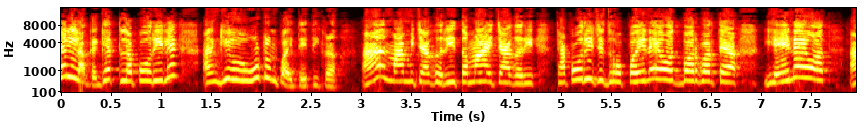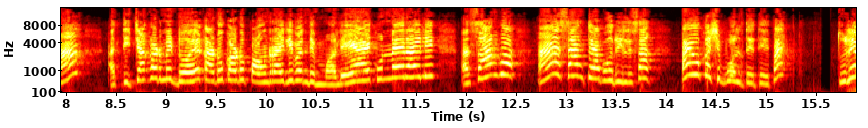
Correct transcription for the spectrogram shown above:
पेल्ला का घेतलं पोरीले आणि घेऊ उठून पाहिजे तिकडं आ मामीच्या घरी तर मायच्या घरी त्या पोरीची झोपही नाही होत बरोबर त्या हे नाही होत आ आ, तिच्याकडे मी डोळे काढू काढू पाहून राहिली म्हणते मले ऐकून नाही राहिले आ, सांग बा. आ सांग त्या पोरीला सांग पाहू कशी बोलते ते पाय तुले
